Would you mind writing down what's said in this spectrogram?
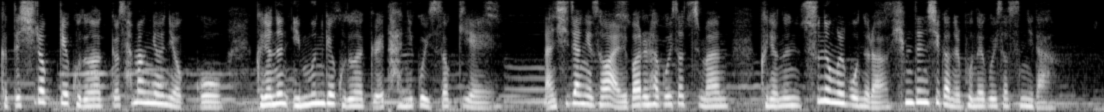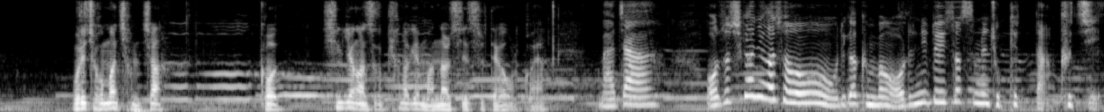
그때 실업계 고등학교 3학년이었고 그녀는 인문계 고등학교에 다니고 있었기에 난 시장에서 알바를 하고 있었지만 그녀는 수능을 보느라 힘든 시간을 보내고 있었습니다. 우리 조금만 참자. 곧 신경 안 쓰고 편하게 만날 수 있을 때가 올 거야. 맞아. 어서 시간이 가서 우리가 금방 어른이 돼 있었으면 좋겠다. 그지?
